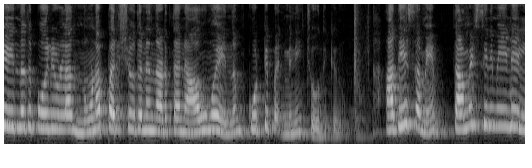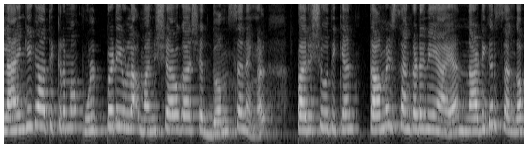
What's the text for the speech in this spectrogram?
ചെയ്യുന്നത് പോലെയുള്ള നുണപരിശോധന നടത്താനാവുമോ എന്നും കുട്ടിപത്മിനി ചോദിക്കുന്നു. അതേസമയം തമിഴ് സിനിമയിലെ ലൈംഗികാതിക്രമം ഉൾപ്പെടെയുള്ള മനുഷ്യാവകാശ ധ്വംസനങ്ങൾ പരിശോധിക്കാൻ തമിഴ് സംഘടനയായ നടികർ സംഘം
